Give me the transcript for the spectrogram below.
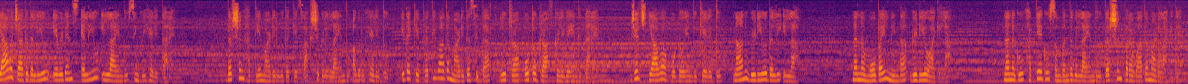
ಯಾವ ಜಾಗದಲ್ಲಿಯೂ ಎವಿಡೆನ್ಸ್ ಎಲ್ಲಿಯೂ ಇಲ್ಲ ಎಂದು ಸಿಂಘ್ವಿ ಹೇಳಿದ್ದಾರೆ. ದರ್ಶನ್ ಹತ್ಯೆ ಮಾಡಿರುವುದಕ್ಕೆ ಸಾಕ್ಷ್ಯಗಳಿಲ್ಲ ಎಂದು ಅವರು ಹೇಳಿದ್ದು, ಇದಕ್ಕೆ ಪ್ರತಿವಾದ ಮಾಡಿದ ಸಿದ್ಧಾರ್ಥ್ ಲೂತ್ರಾ ಫೋಟೋಗ್ರಾಫ್ಗಳಿವೆ ಎಂದಿದ್ದಾರೆ. ಜಡ್ಜ್ ಯಾವ ಫೋಟೋ ಎಂದು ಕೇಳಿದ್ದು ನಾನು ವಿಡಿಯೋದಲ್ಲಿ ಇಲ್ಲ. ನನ್ನ ಮೊಬೈಲ್ನಿಂದ ವಿಡಿಯೋ ಆಗಿಲ್ಲ. ನನಗೂ ಹತ್ಯೆಗೂ ಸಂಬಂಧವಿಲ್ಲ ಎಂದು ದರ್ಶನ್ ಪರ ವಾದ ಮಾಡಲಾಗಿದೆ.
